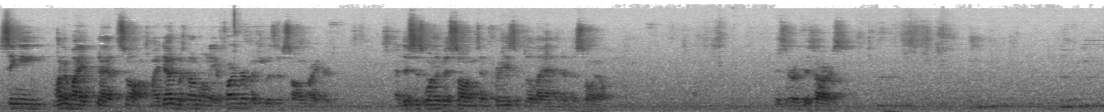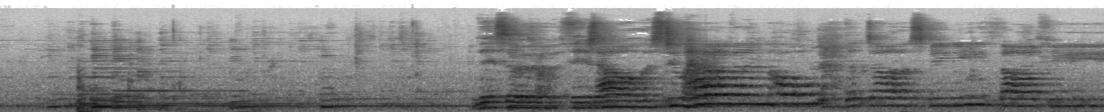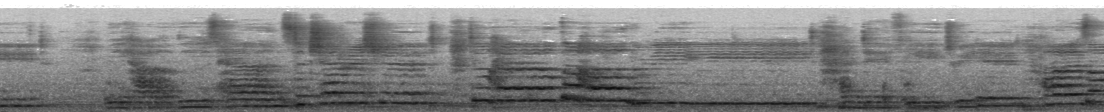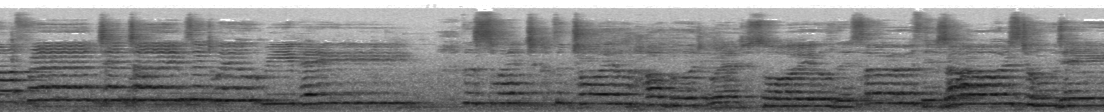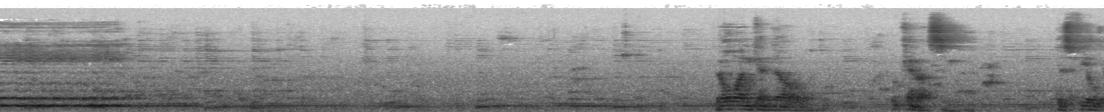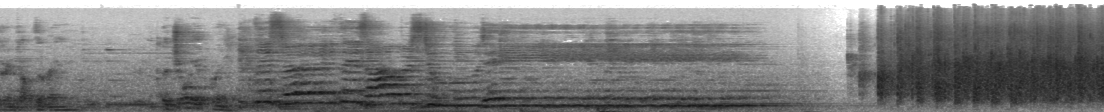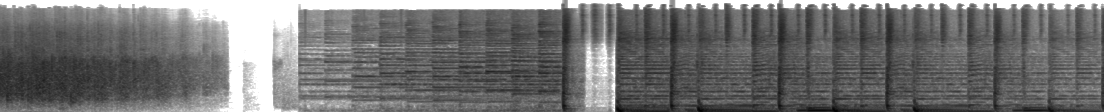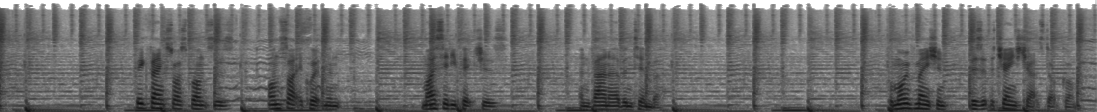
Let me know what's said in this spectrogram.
singing one of my dad's songs. My dad was not only a farmer, but he was a songwriter. And this is one of his songs in praise of the land and the soil. This earth is ours. This earth is ours to have and hold, the dust beneath our feet. We have these hands who cannot see. His field drink up the rain. The joy it brings. This earth is ours today. Big thanks to our sponsors, On Site Equipment, My City Pictures, and Van Urban Timber. For more information, visit thechangechats.com.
